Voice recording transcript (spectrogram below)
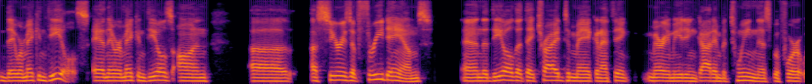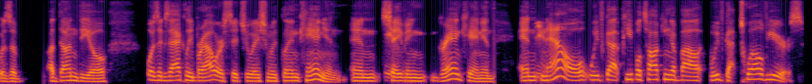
they were making deals and they were making deals on uh, a series of three dams and the deal that they tried to make and i think merry meeting got in between this before it was a, a done deal was exactly brower's situation with glen canyon and yeah. saving grand canyon and yeah. now we've got people talking about we've got 12 years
